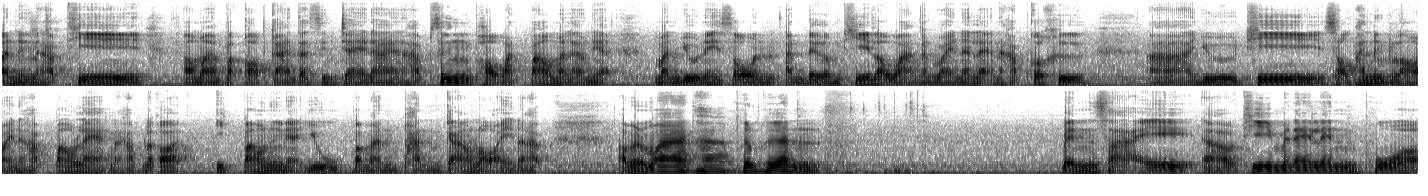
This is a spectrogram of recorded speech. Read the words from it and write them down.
อันหนึ่งนะครับที่เอามาประกอบการตัดสินใจได้นะครับ ซึ่งพอวัดเป้ามาแล้วเนี่ยมันอยู่ในโซนอันเดิมที่เราวางกันไว้นั่นแหละนะครับ ก็คือออยู่ที่ 2,100 นะครับ เป้าแรกนะครับ แล้วก็อีกเป้าหนึ่งเนี่ยอยู่ประมาณ 1,900 นะครับ เอาเป็นว่าถ้าเพื่อนๆ เป็นสายที่ไม่ได้เล่นพวก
